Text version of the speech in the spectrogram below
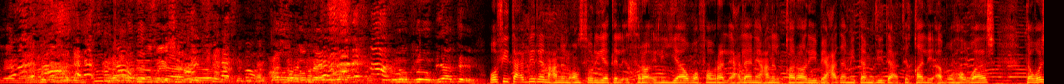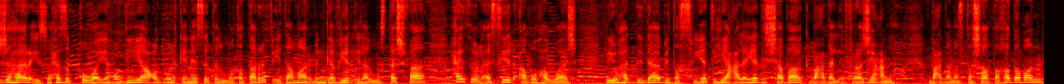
وفي تعبير عن العنصرية الإسرائيلية وفور الإعلان عن القرار بعدم تمديد اعتقال أبو هواش توجه رئيس حزب قوة يهودية عضو الكنيسة المتطرف إيتامار بن جافير إلى المستشفى حيث الأسير أبو هواش ليهدد بتصفيته على يد الشباك بعد الإفراج عنه بعدما استشاط غضبا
